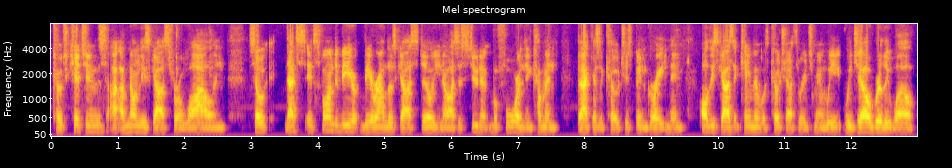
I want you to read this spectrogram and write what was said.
Coach Kitchens. I, have known these guys for a while, and so that's it's fun to be be around those guys still. You know, as a student before, and then coming back as a coach has been great. And then all these guys that came in with Coach Etheridge, man, we we gel really well.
